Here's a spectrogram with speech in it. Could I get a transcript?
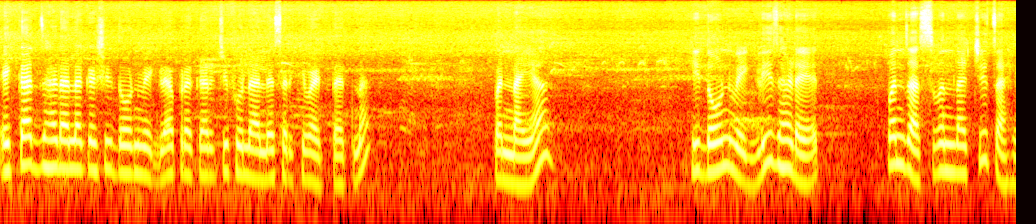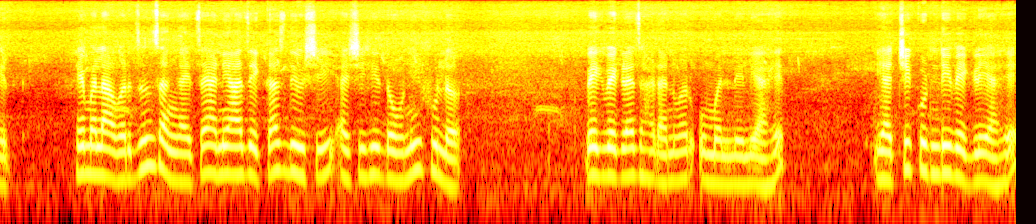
एकाच झाडाला कशी दोन वेगळ्या प्रकारची फुलं आल्यासारखी वाटतात ना? पण नाही हा. ही दोन वेगळी झाडं आहेत पण जास्वंदाचीच आहेत. हे मला आवर्जून सांगायचं आहे आणि आज एकाच दिवशी अशी ही दोन्ही फुलं वेगवेगळ्या झाडांवर उमललेली आहेत. याची कुंडी वेगळी आहे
